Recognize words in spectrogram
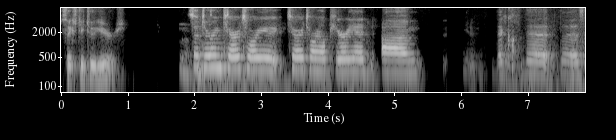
62 years. So during territory territorial period, um, the the the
